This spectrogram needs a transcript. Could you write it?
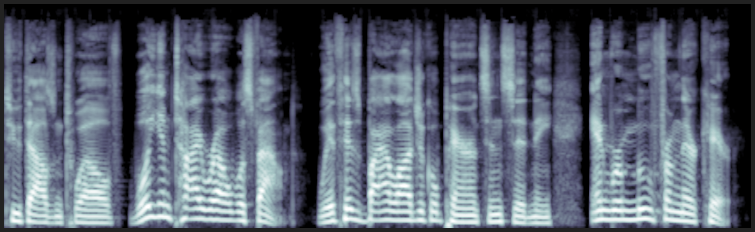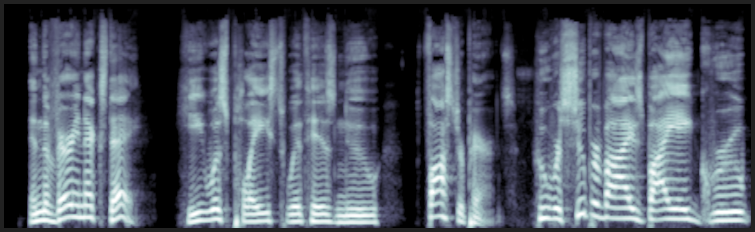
2012, William Tyrrell was found with his biological parents in Sydney and removed from their care. And the very next day, he was placed with his new foster parents, who were supervised by a group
